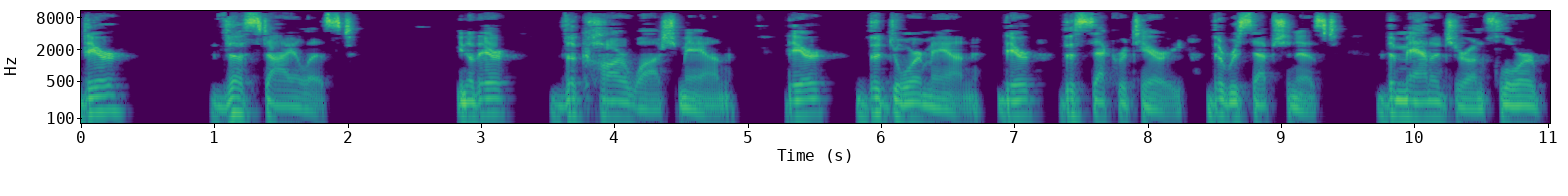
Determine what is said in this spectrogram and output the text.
They're the stylist. You know, they're the car wash man. They're the doorman. They're the secretary, the receptionist, the manager on floor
